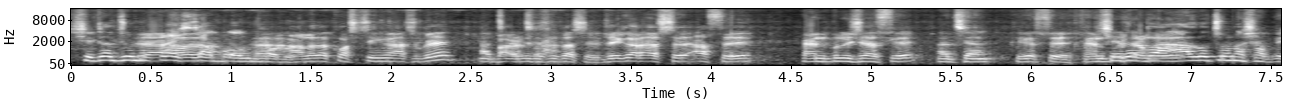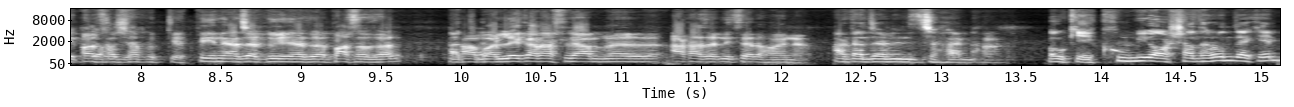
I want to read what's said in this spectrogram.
সেটার জন্য প্রাইস আলাদা- আপ ডাউন হ্যাঁ, হবে। আলাদা কস্টিং আসবে আচ্ছা, বারোটি আচ্ছা। আছে। যেগার আছে আছে। হ্যান্ড পুলিশ আছে। আচ্ছা। ঠিক আছে? সেটা পুলিশ আমরা আলোচনা সাপেক্ষে আচ্ছা সাপেক্ষে। তিন হাজার দুই হাজার পাঁচ হাজার। আচ্ছা। আবার লেকার আসলে আপনার আট হাজার নিচে আর হয় না। আট হাজার নিচে হয় না। হ্যাঁ। ওকে খুবই অসাধারণ। দেখেন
